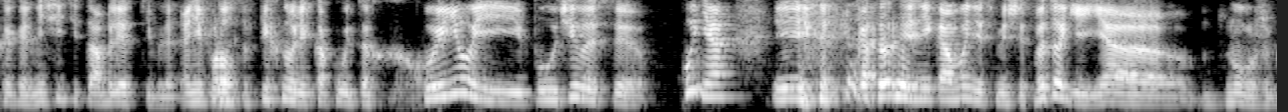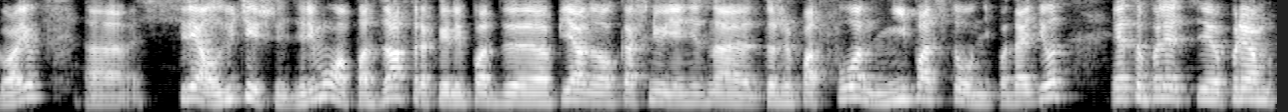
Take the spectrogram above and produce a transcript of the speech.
как несите таблетки, блядь. Они просто впихнули какую-то хуйню и получилось хуйня, и, которая никому не смешит. В итоге я, ну, уже говорю, э, сериал лютейшее дерьмо, под завтрак или под э, пьяную алкашню, я не знаю, даже под фон, ни под что он не подойдет. Это, блядь, э, прям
